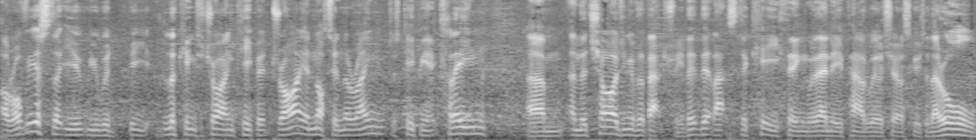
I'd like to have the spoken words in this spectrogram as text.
are, obvious that you, you would be looking to try and keep it dry and not in the rain, just keeping it clean. Um, and the charging of the battery, that's the key thing with any powered wheelchair or scooter. They're all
